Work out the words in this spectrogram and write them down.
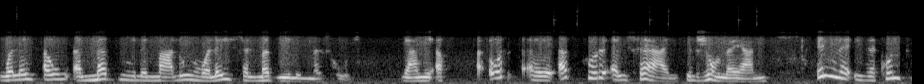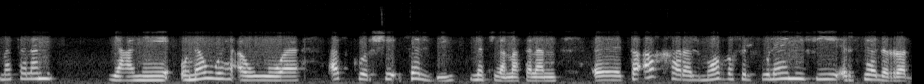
وليس أو المبني للمعلوم وليس المبني للمجهول. يعني أذكر الفاعل في الجملة يعني. إلا إذا كنت مثلا يعني أنوه أو أذكر شيء سلبي مثل مثلا آه، تأخر الموظف الفلاني في إرسال الرد.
